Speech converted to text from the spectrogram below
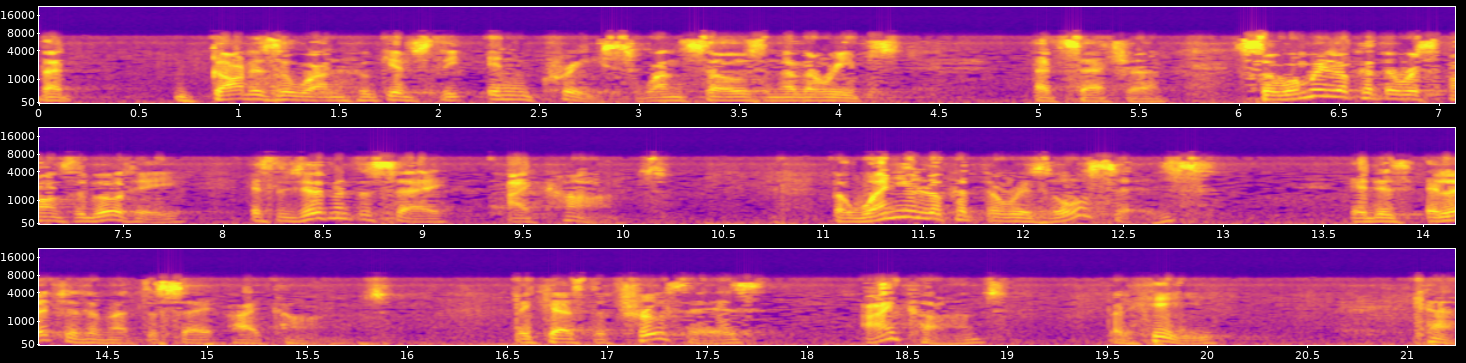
but God is the one who gives the increase. One sows, another reaps, etc. So when we look at the responsibility, it's legitimate to say, I can't. But when you look at the resources, it is illegitimate to say, I can't. Because the truth is, I can't, but he can.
